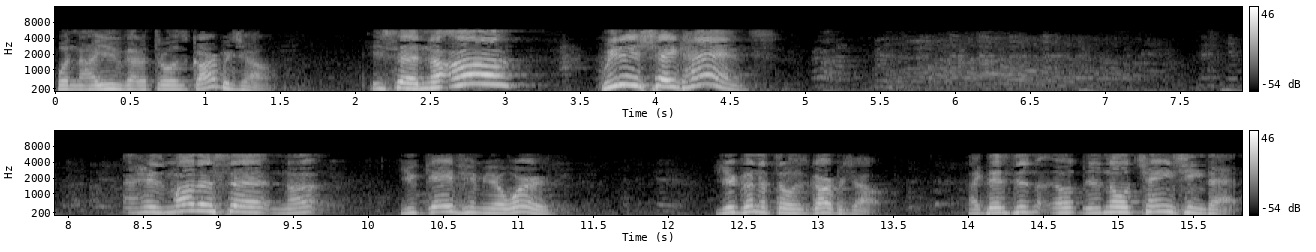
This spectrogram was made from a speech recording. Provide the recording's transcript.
"Well, now you've got to throw his garbage out." He said, "Nuh-uh, we didn't shake hands." And his mother said, "No, you gave him your word." you're going to throw his garbage out. Like there's, there's, no, there's no changing that.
